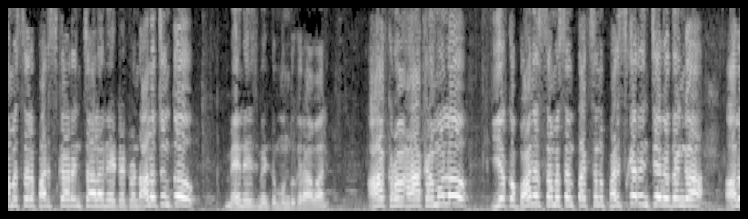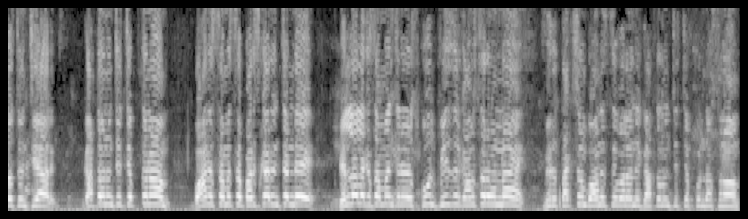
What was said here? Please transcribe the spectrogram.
సమస్యలు పరిష్కరించాలనేటటువంటి ఆలోచనతో మేనేజ్మెంట్ ముందుకు రావాలి. ఆ క్రమ ఆ క్రమంలో ఈ యొక్క బోనస్ సమస్యను తక్షణం పరిష్కరించే విధంగా ఆలోచన చేయాలి. గతం నుంచి చెప్తున్నాం బోనస్ సమస్య పరిష్కరించండి. పిల్లలకు సంబంధించిన స్కూల్ ఫీజులకు అవసరం ఉన్నాయి. మీరు తక్షణం బోనస్ ఇవ్వాలని గతం నుంచి చెప్పుకుంటూ వస్తున్నాం.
